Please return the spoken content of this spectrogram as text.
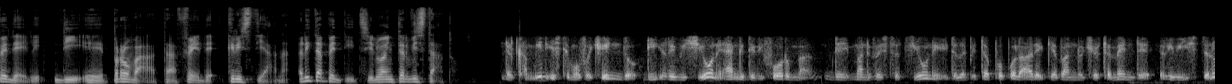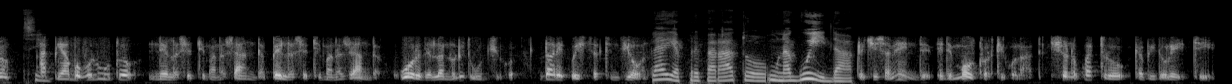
fedeli di eh, provata fede cristiana. Rita Pedizzi lo ha intervistato. Nel cammino che stiamo facendo di revisione e anche di riforma delle manifestazioni della pietà popolare che vanno certamente riviste, no? sì. abbiamo voluto nella settimana santa, per la settimana santa, cuore dell'anno liturgico, dare questa attenzione. Lei ha preparato una guida. Precisamente, ed è molto articolata. Ci sono quattro capitoletti,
